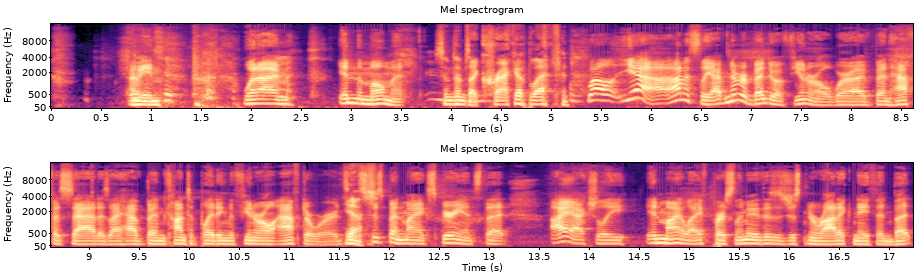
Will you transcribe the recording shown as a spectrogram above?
I mean, when I'm in the moment, Sometimes I crack up laughing. well, yeah, honestly, I've never been to a funeral where I've been half as sad as I have been contemplating the funeral afterwards. Yes. It's just been my experience that I actually, in my life personally, maybe this is just neurotic Nathan, but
